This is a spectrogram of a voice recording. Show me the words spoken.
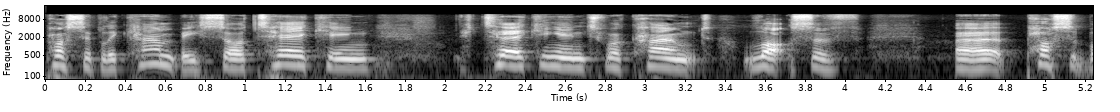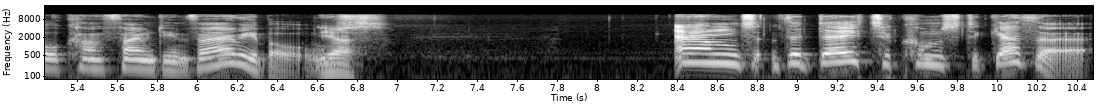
possibly can be. So taking taking into account lots of uh, possible confounding variables. Yes. And the data comes together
